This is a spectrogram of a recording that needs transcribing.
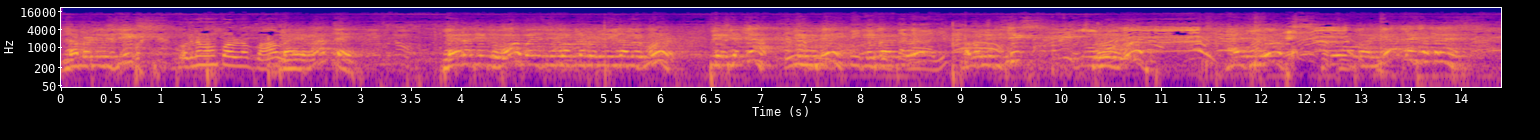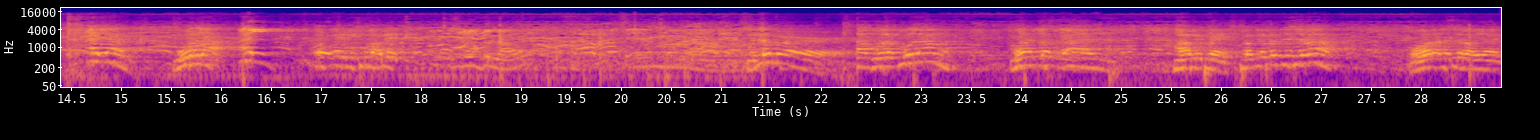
Number 26. Huwag naman foul ng foul. Bayrante. Bayrante to Rob. Ayan si Rob number 3, number 4. Pigyan niya. Pigil yung tagay. Number 26. To Rob. Ayan si Rob. To Bayrante sa tres. Ayan. Wala. Ayan. Okay, may sumabit. Sundo lang. Si number. Ang gulang-gulang. One loss and happy friends. Pag nabit na sila, wala na sila. Ayan.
